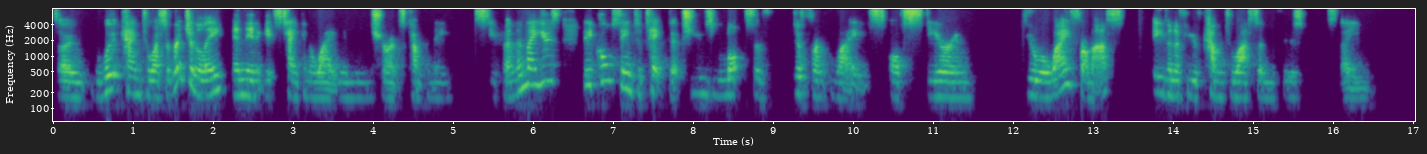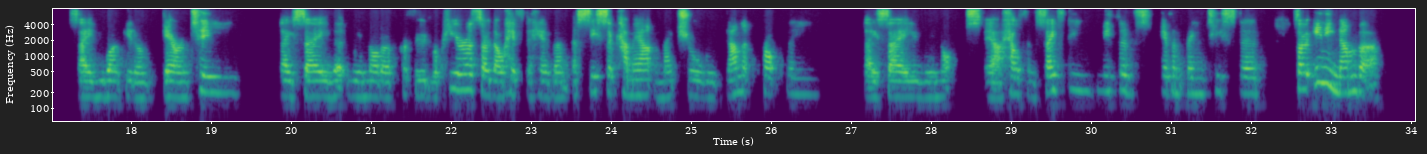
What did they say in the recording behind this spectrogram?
So the work came to us originally and then it gets taken away when the insurance company step in. And they use their call center tactics use lots of different ways of steering you away from us, even if you've come to us in the first place. Say you won't get a guarantee they say that we're not a preferred repairer, so they'll have to have an assessor come out and make sure we've done it properly. They say we're not, our health and safety methods haven't been tested. So, any number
